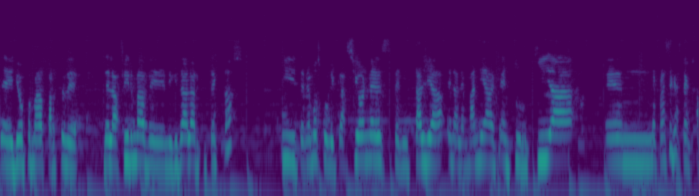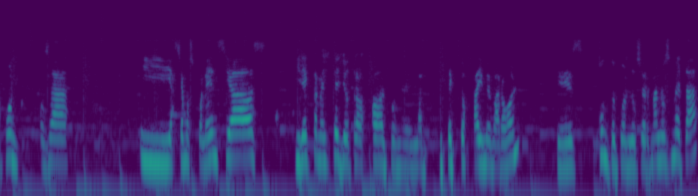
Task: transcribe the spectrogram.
Eh, yo formaba parte de, de, la firma de Migdal Arquitectos y tenemos publicaciones en Italia, en Alemania, en Turquía, en, me parece que hasta en Japón. O sea, y hacíamos ponencias. Directamente yo trabajaba con el arquitecto Jaime Barón, que es junto con los hermanos Meta,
